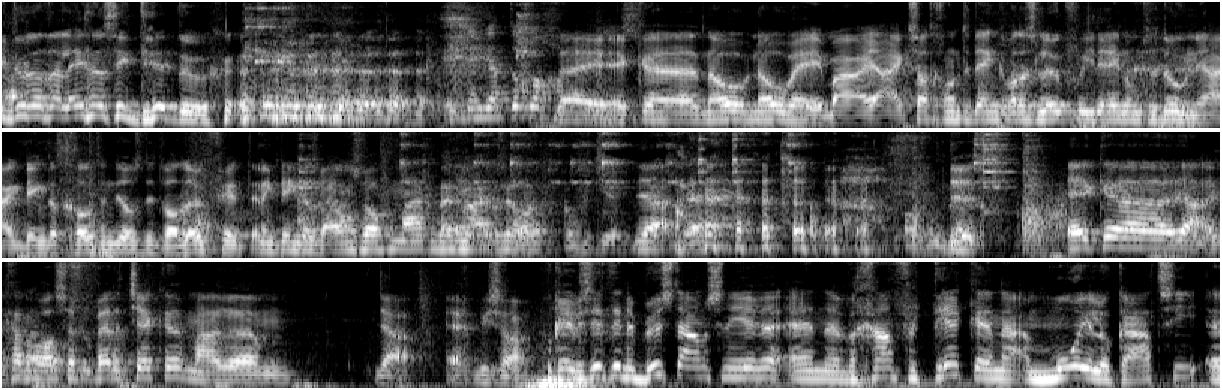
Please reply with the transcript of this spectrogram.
Ik doe dat alleen als ik dit doe. Ik denk dat toch wel goed Nee, ik, eh, no, no way. Maar ja, ik zat gewoon te denken, wat is leuk voor iedereen om te doen? Ja, ik denk dat grotendeels dit wel leuk vindt. En ik denk dat wij ons wel vermaken Wij maken zo een koffietje. Ja. dus, ik, eh, ja, ik ga nog wel eens even verder checken, maar ehm, ja, echt bizar. Oké, we zitten in de bus, dames en heren, en eh, we gaan vertrekken naar een mooie locatie. Eh,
